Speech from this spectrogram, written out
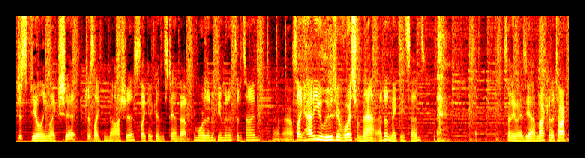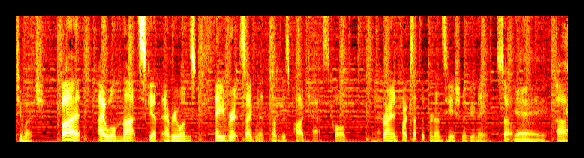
just feeling like shit, just like nauseous, like I couldn't stand up for more than a few minutes at a time. I don't know. It's like, how do you lose your voice from that? That doesn't make any sense. so, anyways, yeah, I'm not going to talk too much, but I will not skip everyone's favorite segment of this podcast called Yeah. Brian fucks up the pronunciation of your name. So, Yay. uh,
